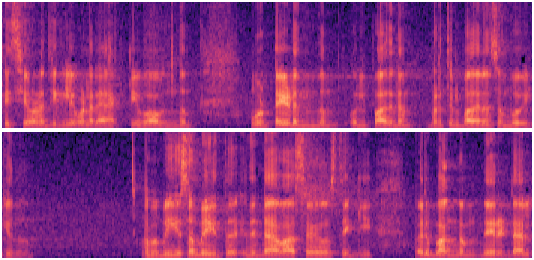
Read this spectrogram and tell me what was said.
ഫിസിയോളജിക്കലി വളരെ ആക്റ്റീവ് ആവുന്നതും മുട്ടയിടുന്നതും ഉൽപ്പാദനം പ്രത്യുൽപാദനം സംഭവിക്കുന്നതും. അപ്പം ഈ സമയത്ത് ഇതിന്റെ ആവാസ വ്യവസ്ഥയ്ക്ക് ഒരു ഭംഗം നേരിട്ടാൽ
